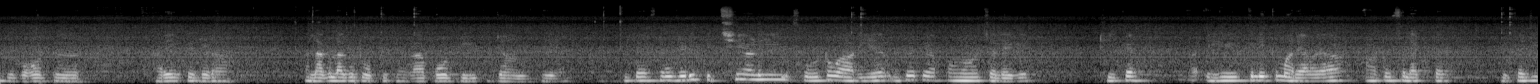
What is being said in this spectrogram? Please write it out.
ਇਹ ਬਹੁਤ ਹਰੇਕ ਜਿਹੜਾ ਅਲੱਗ-ਅਲੱਗ ਟੌਪਿਕ ਹੈਗਾ, ਬਹੁਤ ਡੀਪ ਜਾਣਦੇ ਆ। ਠੀਕ ਹੈ, ਫਿਰ ਜਿਹੜੀ ਪਿੱਛੇ ਵਾਲੀ ਫੋਟੋ ਆ ਰਹੀ ਹੈ, ਉਹਦੇ ਤੇ ਆਪਾਂ ਚਲੇ ਗਏ। ਠੀਕ ਹੈ ਇਹ ਕਲਿੱਕ ਮਾਰਿਆ ਹੋਇਆ ਆਟੋ ਸਿਲੈਕਟ ਠੀਕ ਹੈ ਜੀ?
